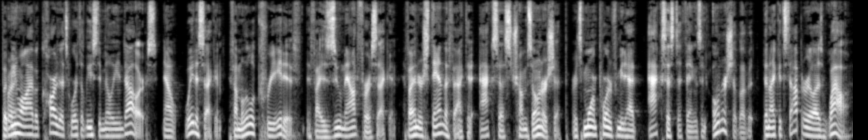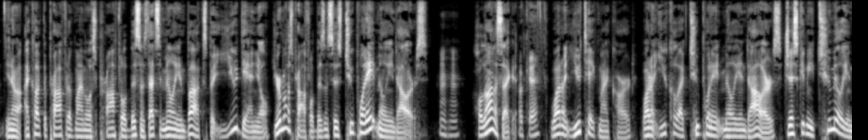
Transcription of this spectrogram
But Right. meanwhile, I have a card that's worth at least a million dollars. Now, wait a second. If I'm a little creative, if I zoom out for a second, if I understand the fact that access trumps ownership, or it's more important for me to have access to things and ownership of it, then I could stop and realize, wow, you know, I collect the profit of my most profitable business. That's a million bucks. But you, Daniel, your most profitable business is $2.8 million. Mm-hmm. Hold on a second. Okay. Why don't you take my card? Why don't you collect $2.8 million? Just give me $2 million.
